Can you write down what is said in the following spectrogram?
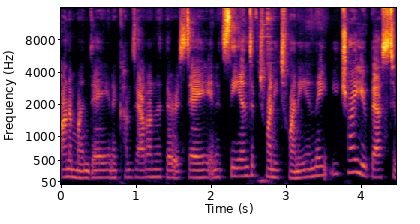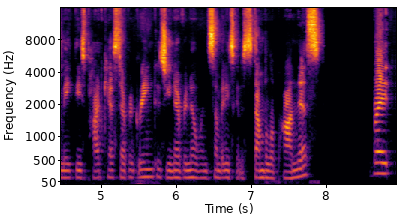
on a Monday and it comes out on a Thursday, and it's the end of 2020. And they, you try your best to make these podcasts evergreen because you never know when somebody's going to stumble upon this. But,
